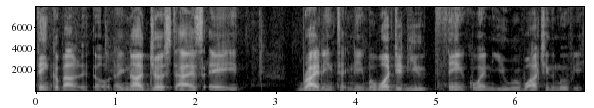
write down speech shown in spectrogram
think about it though? Like not just as a writing technique, but what did you think when you were watching the movie?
